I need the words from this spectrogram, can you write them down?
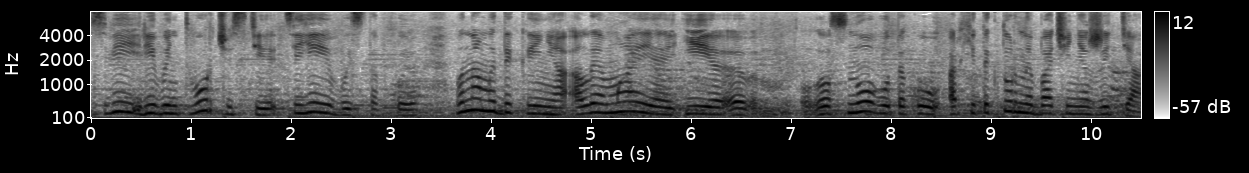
свій рівень творчості цією виставкою. Вона медикиня, але має і е, основу таку архітектурне бачення життя.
